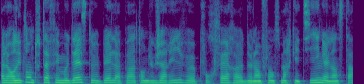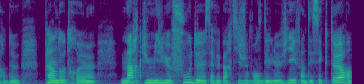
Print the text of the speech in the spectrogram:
Alors en étant tout à fait modeste, Bell n'a pas attendu que j'arrive pour faire euh, de l'influence marketing, à l'instar de plein d'autres euh, marques du milieu food. Ça fait partie, je pense, des leviers, enfin des secteurs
